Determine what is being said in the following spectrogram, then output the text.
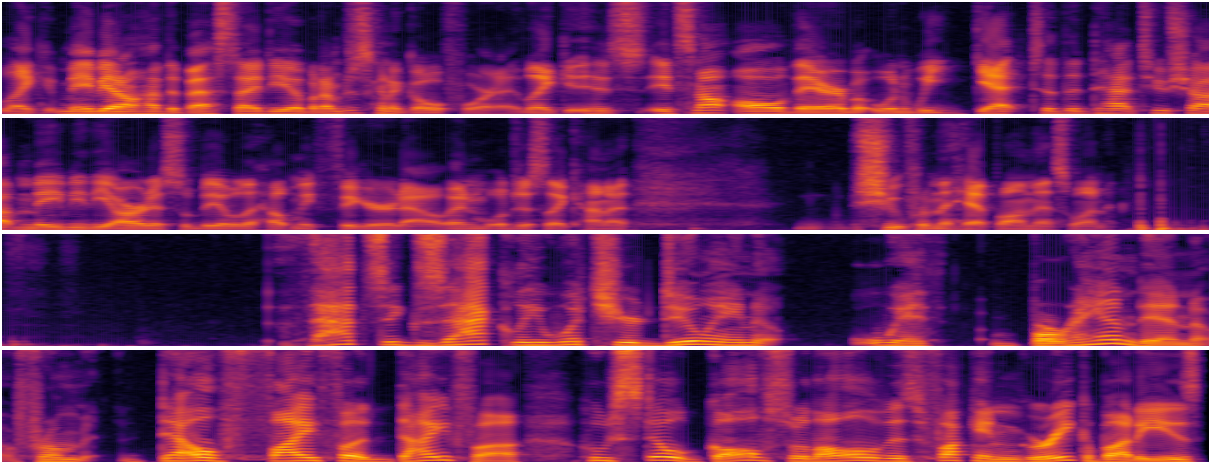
like maybe I don't have the best idea, but I'm just gonna go for it. Like it's it's not all there, but when we get to the tattoo shop, maybe the artist will be able to help me figure it out, and we'll just like kind of shoot from the hip on this one. That's exactly what you're doing with Brandon from Del Fifa Difa, who still golfs with all of his fucking Greek buddies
